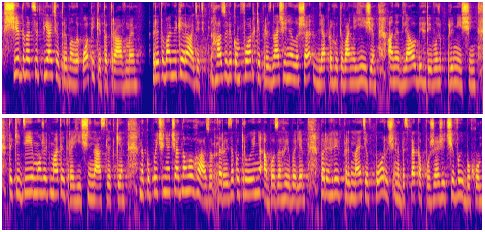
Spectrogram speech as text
Ще 25 отримали опіки та травми. Рятувальники радять, газові комфорки призначені лише для приготування їжі, а не для обігріву приміщень. Такі дії можуть мати трагічні наслідки: накопичення чадного газу, ризик отруєння або загибелі, перегрів предметів поруч, небезпека пожежі чи вибуху,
